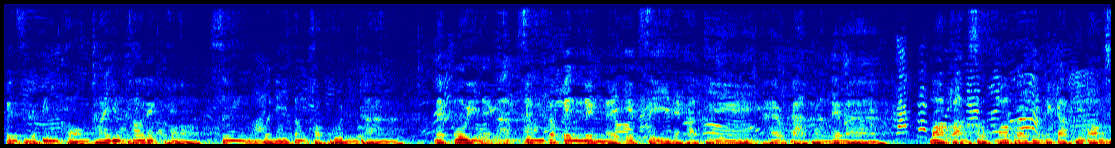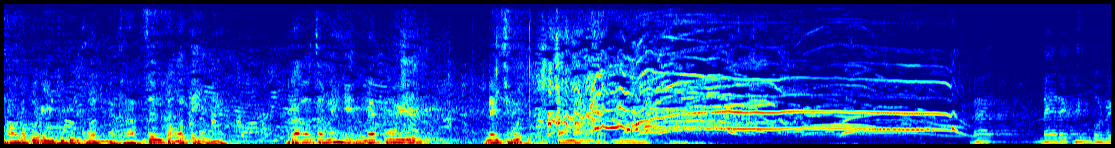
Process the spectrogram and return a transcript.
เป็นศิลปินของค่ายยงเข้าเรคคอร์ดซึ่งวันนี้ต้องขอบคุณทางแม่ปุ้ยนะครับ ซึ่งก็เป็นหนึ่งใน FC นะครับที่ให้โอกาสผมได้มามอบความสุขมอบรอยยิ้มให้กับพี่น้องชาวลบบุรีทุกๆคนนะครับ ซึ่งปกติเนี่ยเราจะไม่เห็นแม่ปุ้ยในชุดประมาณแบบนี้ แม่ได้ขึ้นบนเว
